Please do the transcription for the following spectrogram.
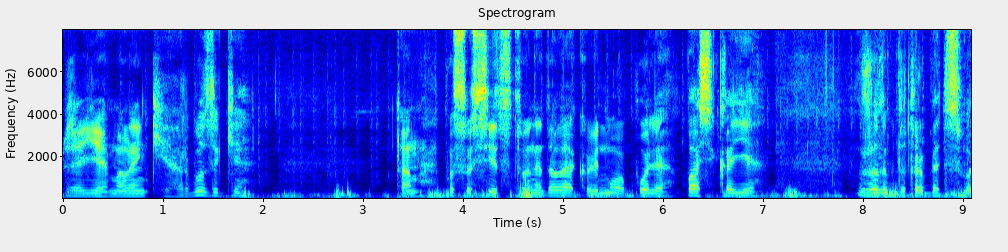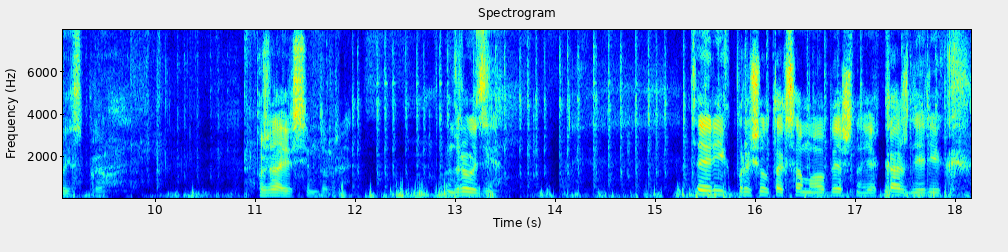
вже є маленькі гарбузики. Там по сусідству недалеко від мого поля пасіка є. Вже будуть робити свою справу. Бажаю всім добре. Друзі, цей рік пройшов так само обично, як кожен рік.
